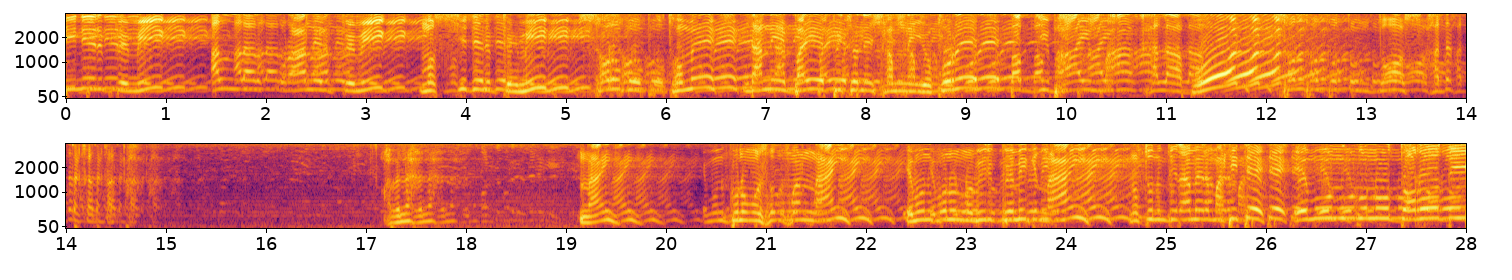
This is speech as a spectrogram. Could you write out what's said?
দিনের প্রেমিক আল্লাহর কোরআনের প্রেমিক, মসজিদের প্রেমিক, সর্বপ্রথমে ডানে বায়ে, পিছনে সামনে, উপরে পাবজি ভাই, মা, খালা, বোন, সর্বপ্রথম দশ হাজার টাকার দাতা। হবে না? নাই। এমন কোন মুসলমান নাই, এমন কোন নবীর প্রেমিক নাই, নতুন গ্রামের মাটিতে এমন কোন দরদি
